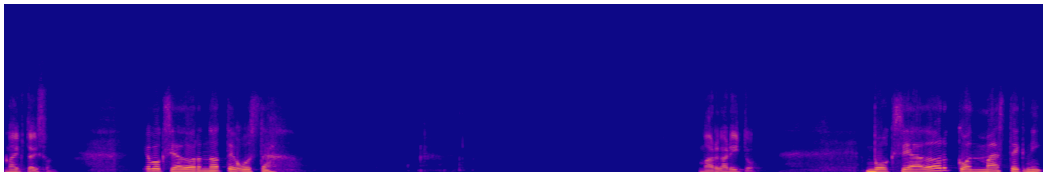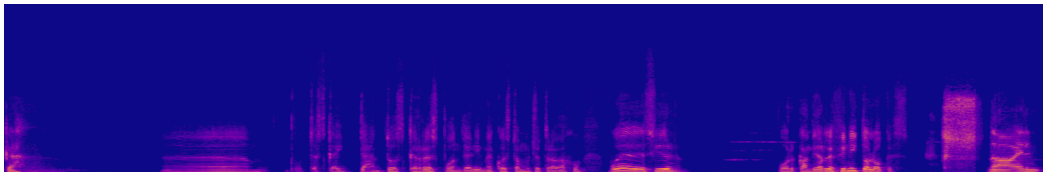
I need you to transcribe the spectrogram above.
Mike Tyson. ¿Qué boxeador no te gusta? Margarito. Boxeador con más técnica. Puta, es que hay tantos que responder y me cuesta mucho trabajo. Voy a decir, por cambiarle, Finito López. No, el,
